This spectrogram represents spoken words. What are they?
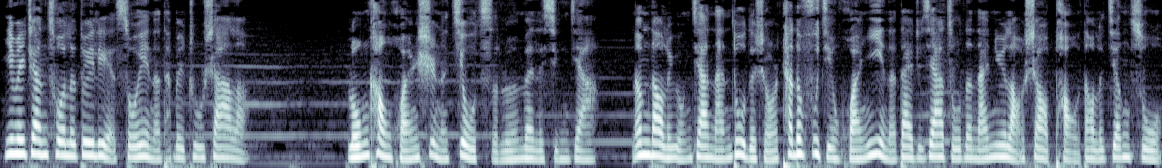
因为站错了队列，所以呢，他被诛杀了。龙亢桓氏呢，就此沦为了行家。那么到了永嘉南渡的时候，他的父亲桓义呢，带着家族的男女老少跑到了江苏，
